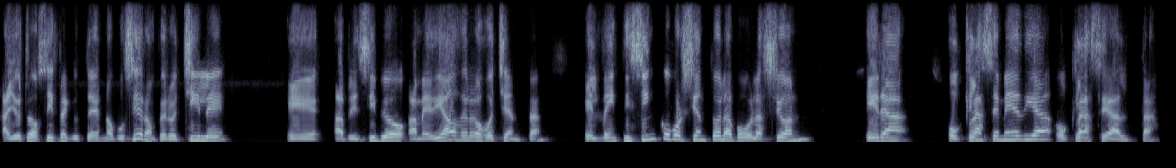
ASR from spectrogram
hay otra cifra que ustedes no pusieron, pero Chile, eh, a principio, a mediados de los 80, el 25% de la población era o clase media o clase alta.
